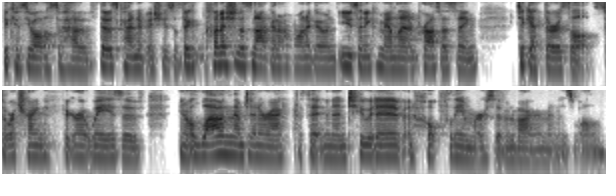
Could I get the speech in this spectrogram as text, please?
because you also have those kind of issues. The clinician is not going to want to go and use any command line processing to get the results. So we're trying to figure out ways of, you know, allowing them to interact with it in an intuitive and hopefully immersive environment as well.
